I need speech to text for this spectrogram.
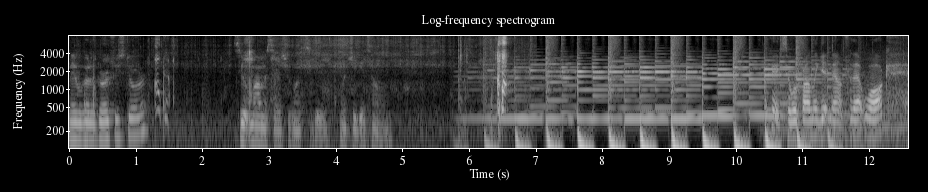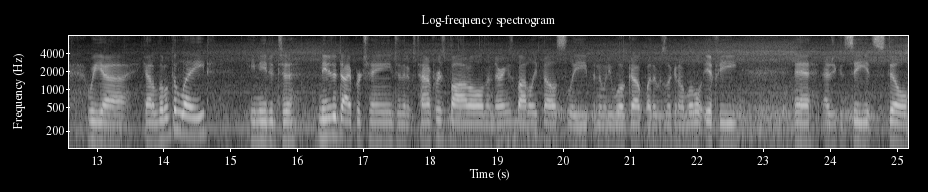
Maybe we'll go to the grocery store? See what Mama says she wants to do when she gets home. Okay, so we're finally getting out for that walk. We uh, got a little delayed. He needed to needed a diaper change, and then it was time for his bottle. And then during his bottle, he fell asleep. And then when he woke up, weather was looking a little iffy. Eh, as you can see, it's still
